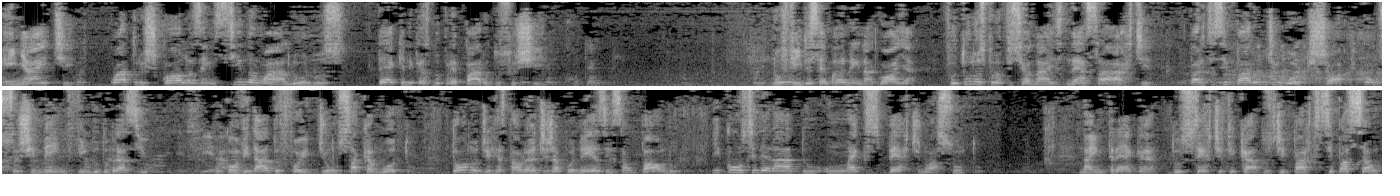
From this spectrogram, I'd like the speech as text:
Em Aichi, quatro escolas ensinam a alunos técnicas no preparo do sushi. No fim de semana, em Nagoya, futuros profissionais nessa arte participaram de um workshop com sushi man vindo do Brasil. O convidado foi Jun Sakamoto, dono de restaurante japonês em São Paulo e considerado um expert no assunto. Na entrega dos certificados de participação,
